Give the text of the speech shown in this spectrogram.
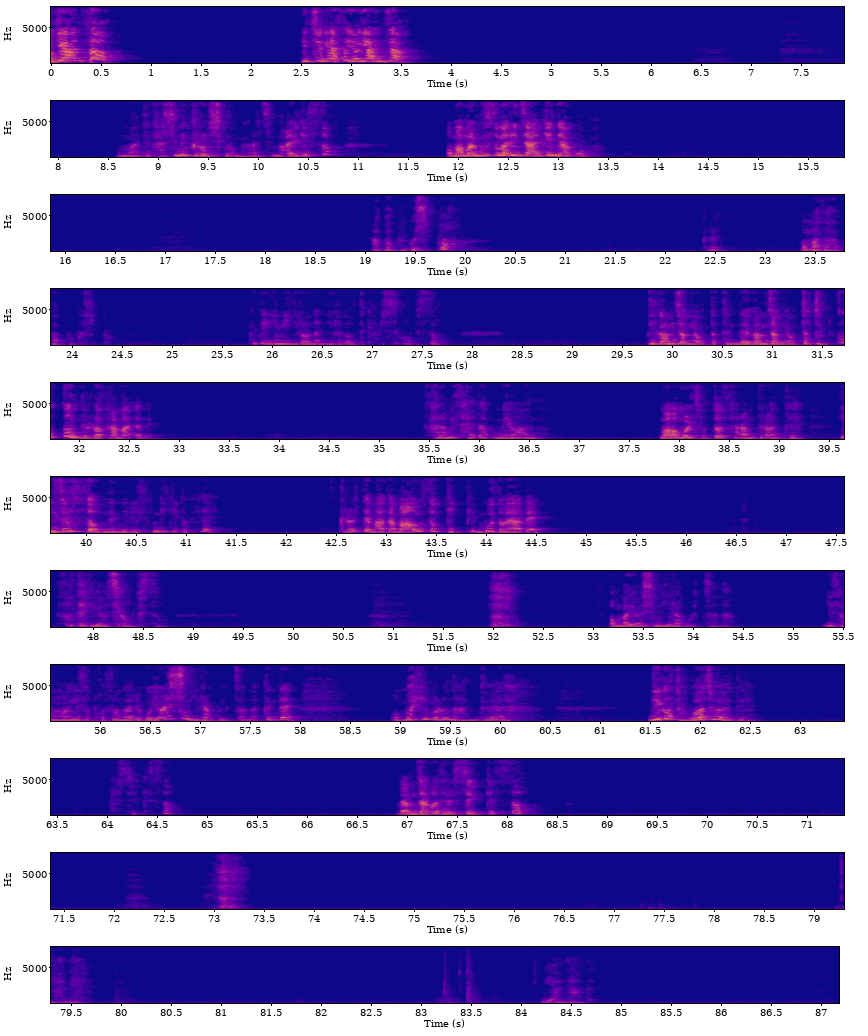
거기 앉아! 이쪽에 와서 여기 앉아! 엄마한테 다시는 그런 식으로 말하지 마. 알겠어? 엄마 말 무슨 말인지 알겠냐고. 아빠 보고 싶어? 그래. 엄마도 아빠 보고 싶어. 근데 이미 일어난 일은 어떻게 할 수가 없어. 네 감정이 어떻든 내 감정이 어떻든 꾹꾹 눌러 담아야 돼. 사람이 살다 보면 마음을 줬던 사람들한테 잊을 수 없는 일이 생기기도 해. 그럴 때마다 마음속 깊이 묻어야 돼. 선택의 여지가 없어. 엄마 열심히 일하고 있잖아. 이 상황에서 벗어나려고 열심히 일하고 있잖아. 근데 엄마 힘으로는 안 돼. 네가 도와줘야 돼. 할 수 있겠어? 남자가 될 수 있겠어? 미안해. 미안해, 아들.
